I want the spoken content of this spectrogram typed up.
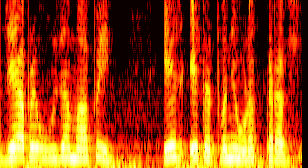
જે આપણે ઊર્જા માપી એ જ એ તત્વની ઓળખ કરાવશે.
